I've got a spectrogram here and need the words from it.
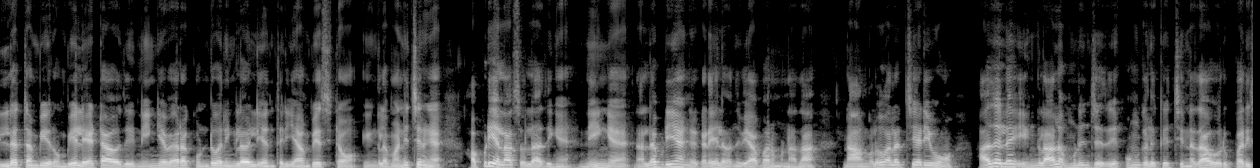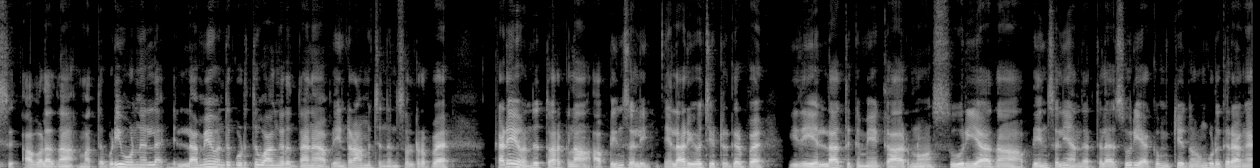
இல்லை தம்பி ரொம்ப லேட் ஆகுது. நீங்கள் வேற கொண்டு வரீங்களோ இல்லையான்னு தெரியாமல் பேசிட்டோம். எங்களை மன்னிச்சிருங்க. அப்படியெல்லாம் சொல்லாதீங்க. நீங்கள் நல்லபடியாக எங்கள் கடையில் வந்து வியாபாரம் பண்ணாதான் நாங்களும் வளர்ச்சி அடைவோம். அதில் எங்களால் முடிஞ்சது உங்களுக்கு சின்னதாக ஒரு பரிசு. அவ்வளோதான் மற்றபடி ஒன்றும் இல்லை. எல்லாமே வந்து கொடுத்து வாங்குறது தானே அப்படின்னு ராமச்சந்திரன் சொல்கிறப்ப கடையை வந்து திறக்கலாம் அப்படின்னு சொல்லி எல்லோரும் யோசிச்சுட்டு இருக்கிறப்ப இது எல்லாத்துக்குமே காரணம் சூர்யா தான் அப்படின்னு சொல்லி அந்த இடத்துல சூர்யாவுக்கு முக்கியத்துவம் கொடுக்குறாங்க.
